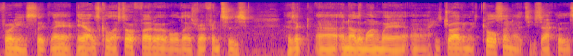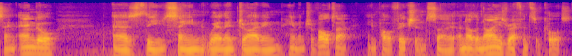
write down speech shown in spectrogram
Freudian slip there. Yeah, it was cool. I saw a photo of all those references. There's a, uh, another one where uh, he's driving with Coulson. It's exactly the same angle as the scene where they're driving him and Travolta in Pulp Fiction. So another 90s reference, of course.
